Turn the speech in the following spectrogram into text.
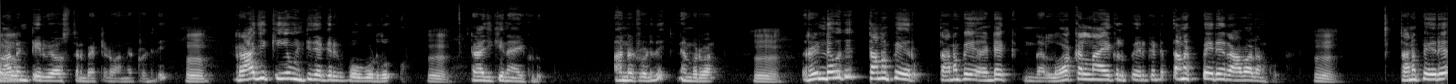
వాలంటీర్ వ్యవస్థను పెట్టడం అన్నటువంటిది. రాజకీయం ఇంటి దగ్గరికి పోకూడదు. రాజకీయ నాయకుడు అన్నటువంటిది నెంబర్ వన్. రెండవది తన పేరు. తన పేరు అంటే లోకల్ నాయకుల పేరు కంటే తన పేరే రావాలనుకున్నాడు. తన పేరే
